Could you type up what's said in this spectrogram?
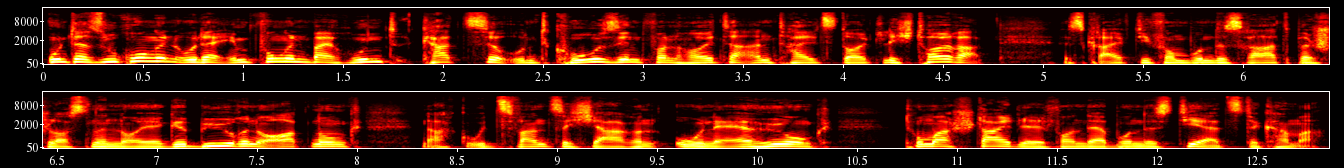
Untersuchungen oder Impfungen bei Hund, Katze und Co. sind von heute an teils deutlich teurer. Es greift die vom Bundesrat beschlossene neue Gebührenordnung nach gut 20 Jahren ohne Erhöhung. Thomas Steidel von der Bundestierärztekammer.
